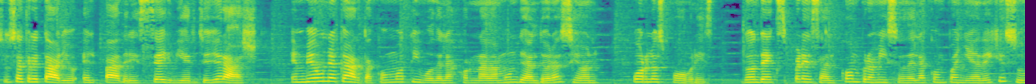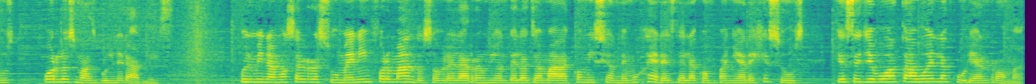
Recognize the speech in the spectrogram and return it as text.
su secretario, el padre Xavier Yeyarash, envió una carta con motivo de la Jornada Mundial de Oración por los Pobres, donde expresa el compromiso de la Compañía de Jesús por los más vulnerables. Culminamos el resumen informando sobre la reunión de la llamada Comisión de Mujeres de la Compañía de Jesús que se llevó a cabo en la Curia en Roma.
